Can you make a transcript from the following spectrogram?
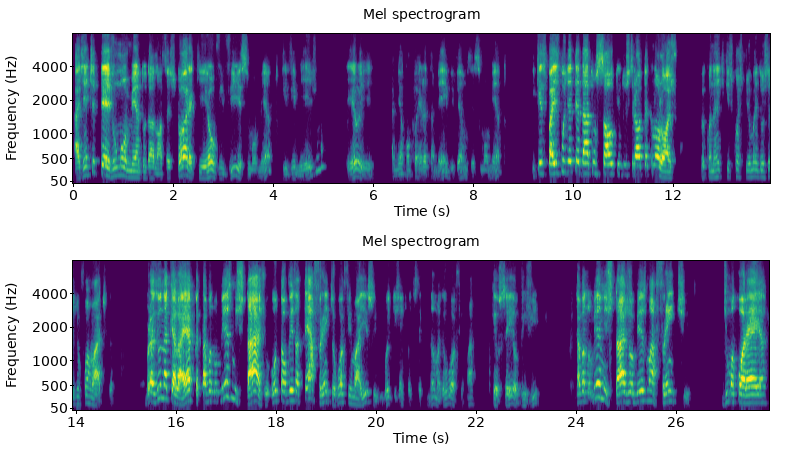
A gente teve um momento da nossa história que eu vivi esse momento, vivi mesmo, eu e a minha companheira também vivemos esse momento, e que esse país podia ter dado um salto industrial tecnológico. Foi quando a gente quis construir uma indústria de informática. O Brasil, naquela época, estava no mesmo estágio, ou talvez até à frente, eu vou afirmar isso, e muita gente vai dizer que não, mas eu vou afirmar, porque eu sei, eu vivi. Estava no mesmo estágio, ou mesmo à frente de uma Coreia,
